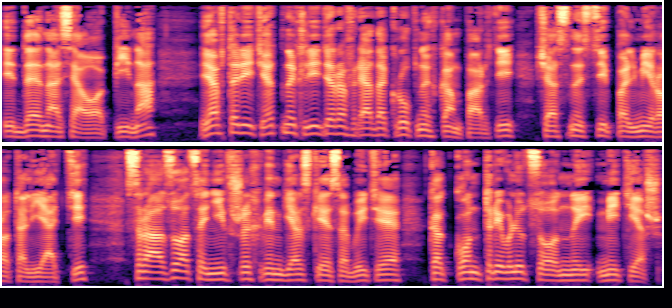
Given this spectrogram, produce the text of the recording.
и Дэна Сяопина и авторитетных лидеров ряда крупных компартий, в частности Пальмиро Тольятти, сразу оценивших венгерские события как контрреволюционный мятеж.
